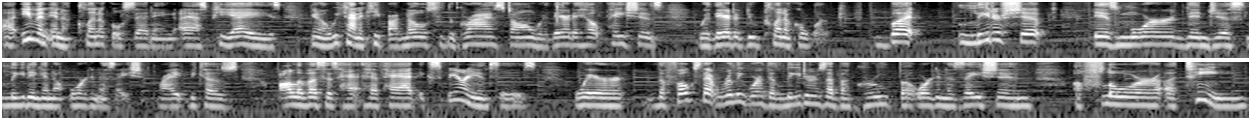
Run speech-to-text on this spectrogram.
uh, even in a clinical setting as PAs, you know, we kind of keep our nose to the grindstone. We're there to help patients, we're there to do clinical work. But leadership is more than just leading in an organization, right? Because all of us ha- have had experiences where the folks that really were the leaders of a group, an organization, a floor, a team,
